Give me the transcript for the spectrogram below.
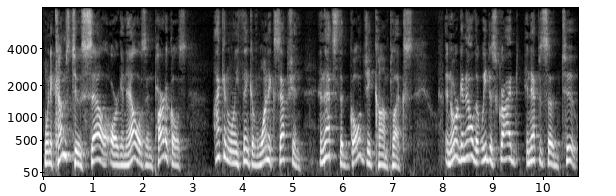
When it comes to cell organelles and particles, I can only think of one exception, and that's the Golgi complex, an organelle that we described in episode 2.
